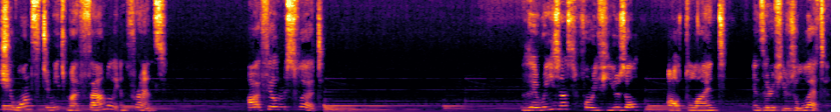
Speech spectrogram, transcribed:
She wants to meet my family and friends. I feel misled. The reasons for refusal outlined in the refusal letter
